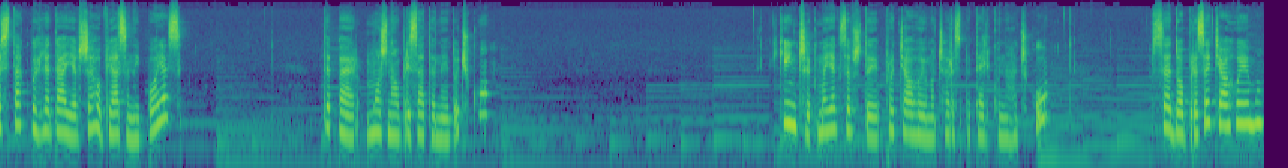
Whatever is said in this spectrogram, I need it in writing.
Ось так виглядає вже обв'язаний пояс. Тепер можна обрізати ниточку. Кінчик ми, як завжди, протягуємо через петельку на гачку. Все добре затягуємо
